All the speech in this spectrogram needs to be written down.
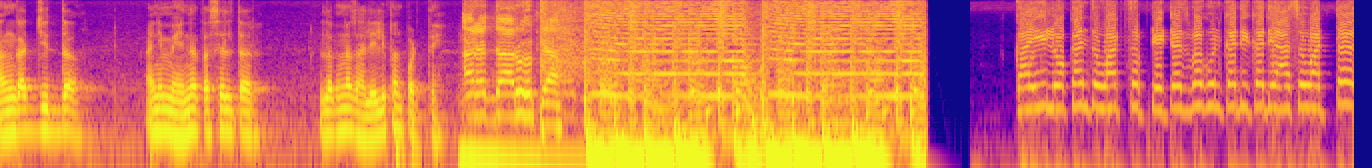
अंगात जिद्द आणि मेहनत असेल तर लग्न झालेली पण पडते. अरे दारू प्या. काही लोकांचं व्हॉट्सअप स्टेटस बघून कधी कधी असं वाटतं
